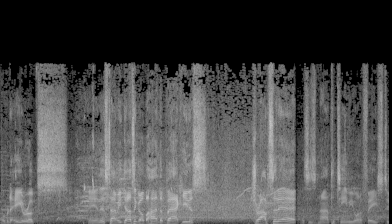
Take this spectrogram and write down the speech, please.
Over to A. Rooks. And this time he doesn't go behind the back. He just drops it in. This is not the team you want to face to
